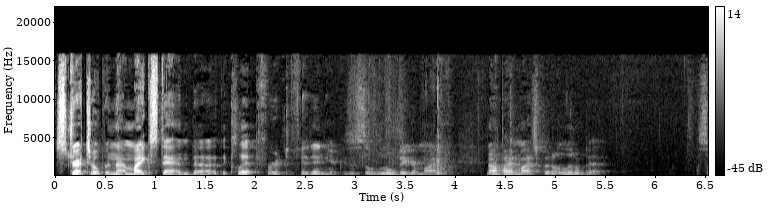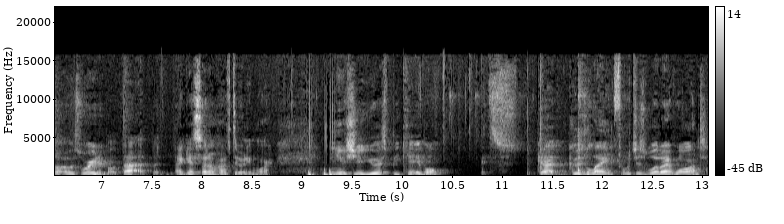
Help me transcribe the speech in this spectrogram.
stretch open that mic stand, uh, the clip, for it to fit in here because it's a little bigger mic. Not by much, but a little bit. So I was worried about that, but I guess I don't have to anymore. And here's your USB cable. It's got good length, which is what I want,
